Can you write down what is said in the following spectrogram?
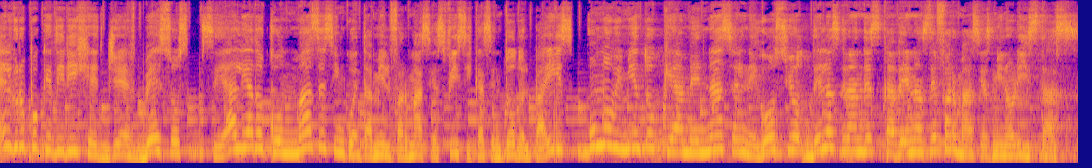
el grupo que dirige Jeff Bezos se ha aliado con más de 50.000 farmacias físicas en todo el país, un movimiento que amenaza el negocio de las grandes cadenas de farmacias minoristas.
